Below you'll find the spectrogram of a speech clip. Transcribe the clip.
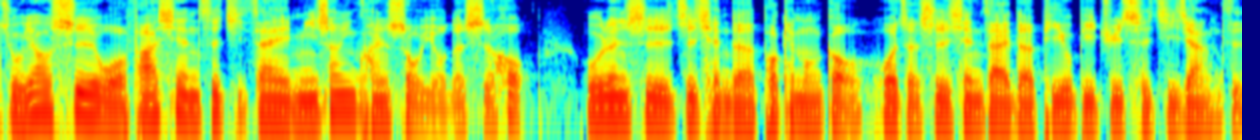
主要是我发现自己在迷上一款手游的时候，无论是之前的 Pokemon Go，或者是现在的 PUBG 吃鸡这样子，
